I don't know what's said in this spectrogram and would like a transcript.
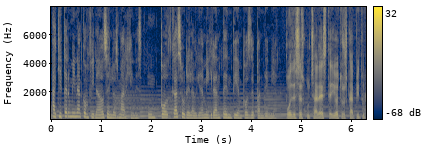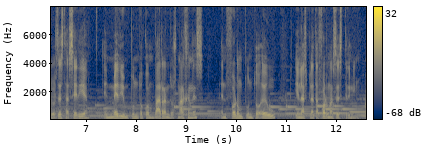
Aquí termina Confinados en los Márgenes, un podcast sobre la vida migrante en tiempos de pandemia. Puedes escuchar este y otros capítulos de esta serie en medium.com barra en los márgenes, en forum.eu y en las plataformas de streaming.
